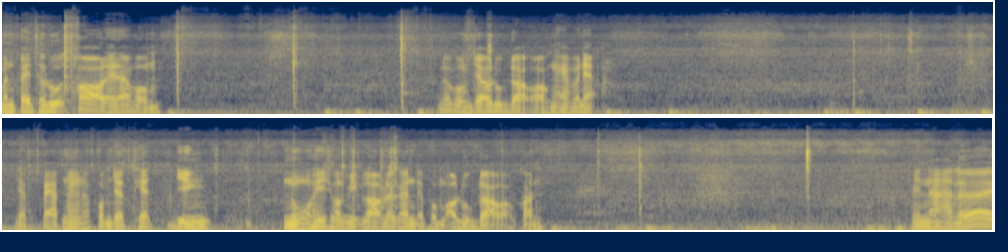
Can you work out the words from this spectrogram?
มันไปทะลุท่อเลยนะผม แล้วผมจะเอาลูกดอกออกไงวะเนี่ย เดี๋ยวแป๊บหนึ่งนะ ผมจะเทสยิงหนูให้ชมอีกรอบแล้วกัน เดี๋ยวผมเอาลูกดอกออกก่อน ไม่น่าเลย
